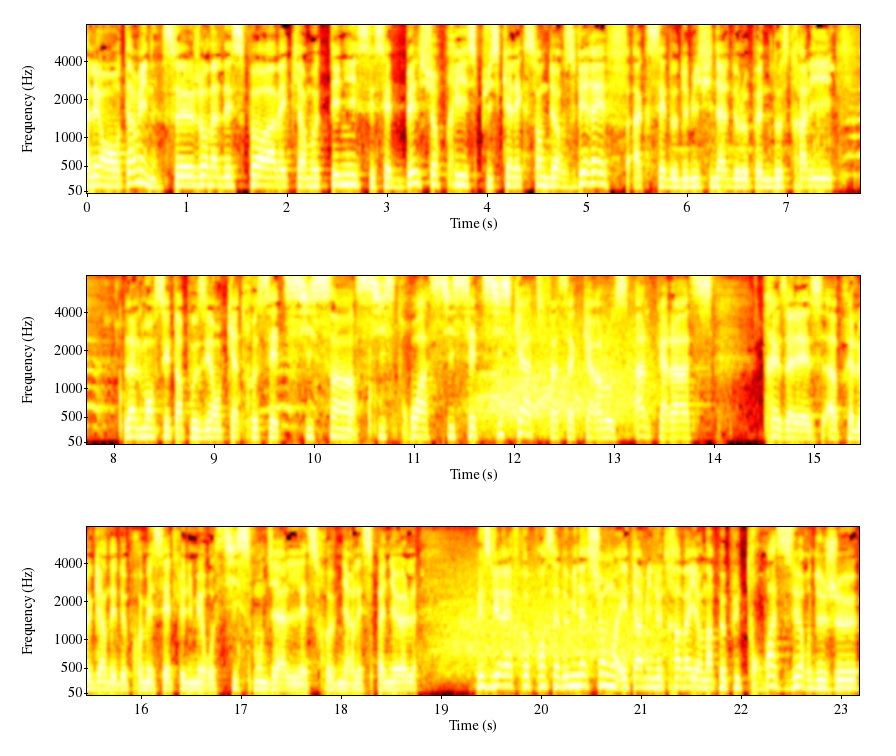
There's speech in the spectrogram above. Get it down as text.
Allez, on termine ce journal des sports avec un mot de tennis et cette belle surprise puisqu'Alexander Zverev accède aux demi-finales de l'Open d'Australie. L'Allemand s'est imposé en 4-7, 6-1, 6-3, 6-7, 6-4 face à Carlos Alcaraz. Très à l'aise après le gain des deux premiers sets, le numéro 6 mondial laisse revenir l'Espagnol. Zverev reprend sa domination et termine le travail en un peu plus de 3 heures de jeu.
